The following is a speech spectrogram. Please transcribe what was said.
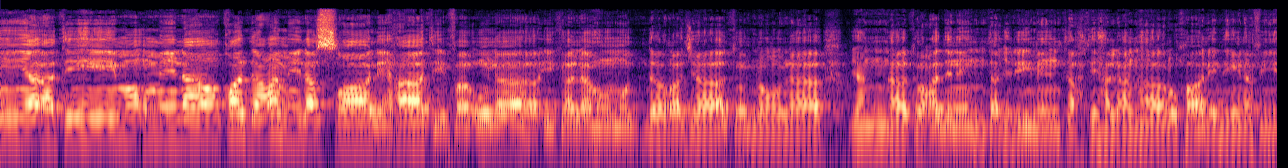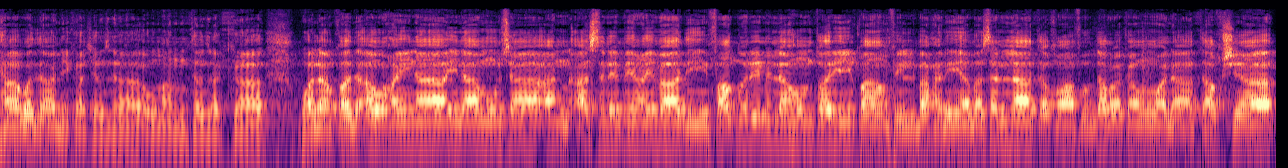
يأته مؤمنا قد عمل الصالحات فأولئك لهم الدرجات العلا. جنات عدن تجري من تحتها الأنهار خالدين فيها وذلك جزاء من تزكى. ولقد أوحينا إلى موسى أن أسر بعبادي فاضرب لهم طريقا في البحر يبسا. لا تخاف دركا ولا تخشى.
